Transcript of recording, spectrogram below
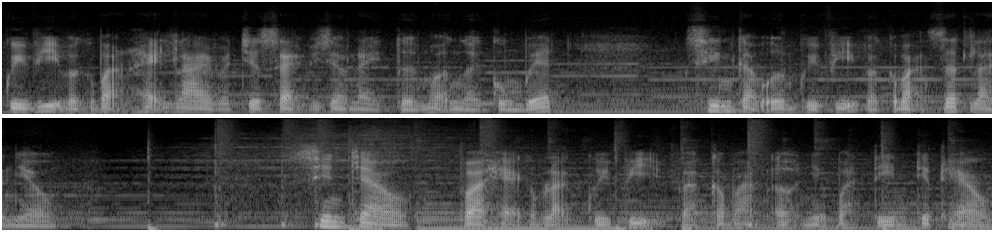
quý vị và các bạn hãy like và chia sẻ video này tới mọi người cùng biết. Xin cảm ơn quý vị và các bạn rất là nhiều. Xin chào và hẹn gặp lại quý vị và các bạn ở những bản tin tiếp theo.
